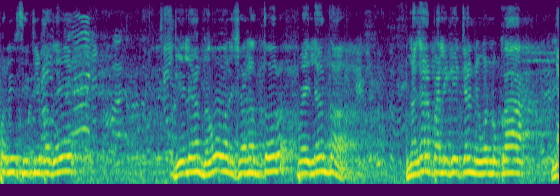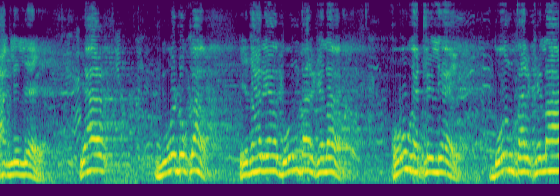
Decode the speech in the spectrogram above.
परिस्थितीमध्ये गेल्या नऊ वर्षानंतर पहिल्यांदा नगरपालिकेच्या निवडणुका लागलेल्या आहे या निवडणुका येणाऱ्या दोन तारखेला होऊ घातलेल्या आहे दोन तारखेला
